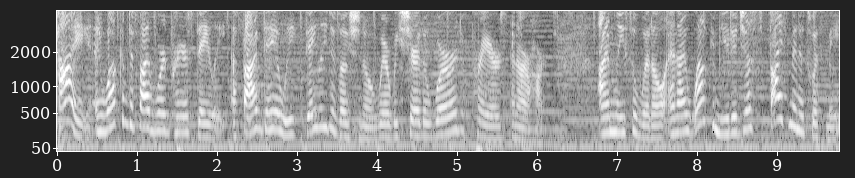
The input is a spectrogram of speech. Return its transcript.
Hi, and welcome to Five Word Prayers Daily, a five day a week daily devotional where we share the word, prayers, and our heart. I'm Lisa Whittle, and I welcome you to just five minutes with me,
